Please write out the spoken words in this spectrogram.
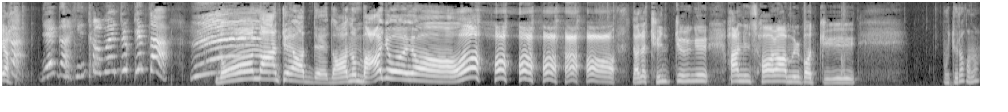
얘가 히터맨 좋겠다. 왜? 넌 나한테 안 돼. 나는 마녀야. 하하하하하. 나는 진증에 한 사람을 봤지. 뭐 들어가나?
